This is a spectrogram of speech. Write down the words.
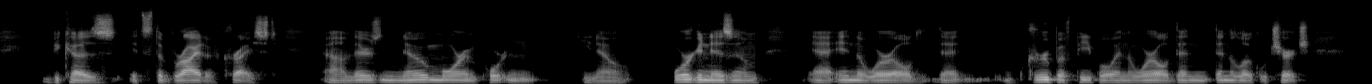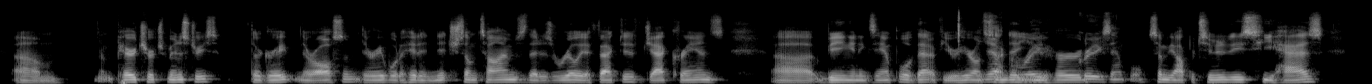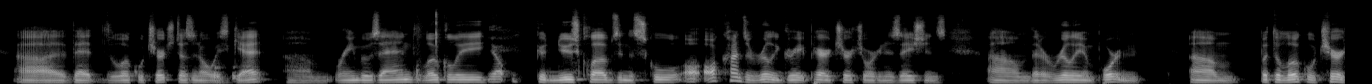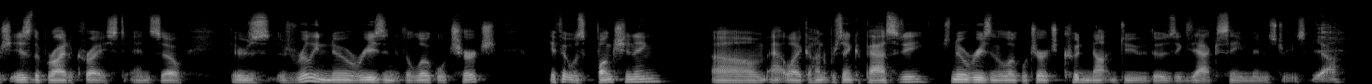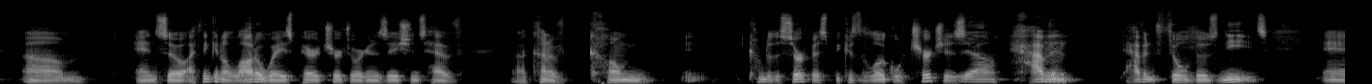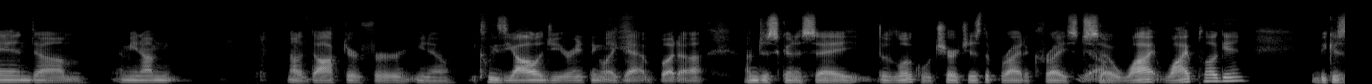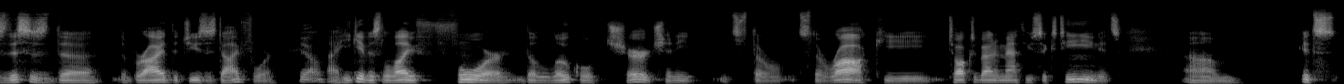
Because it's the bride of Christ. Um, there's no more important, you know, organism uh, in the world, that group of people in the world than than the local church. Um, parachurch ministries, they're great. They're awesome. They're able to hit a niche sometimes that is really effective. Jack Crans uh, being an example of that. If you were here on Yeah, Sunday, great- you heard Great example. some of the opportunities he has uh, that the local church doesn't always get. Um, Rainbow's End locally, Yep. good news clubs in the school, all, all kinds of really great parachurch organizations um, that are really important. Um, but the local church is the bride of Christ, and so there's there's really no reason that the local church, if it was functioning um, at like 100% capacity, there's no reason the local church could not do those exact same ministries. Yeah. Um, and so I think in a lot of ways, parachurch organizations have uh, kind of come come to the surface because the local churches Yeah. haven't haven't filled those needs. And um, I mean, I'm not a doctor for you know ecclesiology or anything like that, but uh, I'm just gonna say the local church is the bride of Christ. Yeah. So why why plug in? because this is the the bride that Jesus died for. Yeah. Uh, he gave his life for the local church, and he it's the it's the rock. He talks about in Matthew 16. It's um, it's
